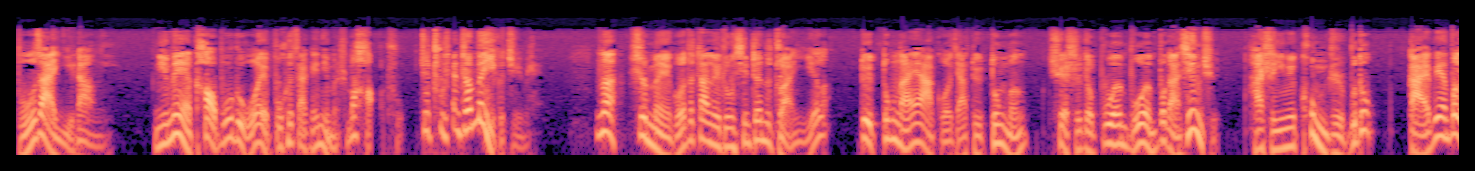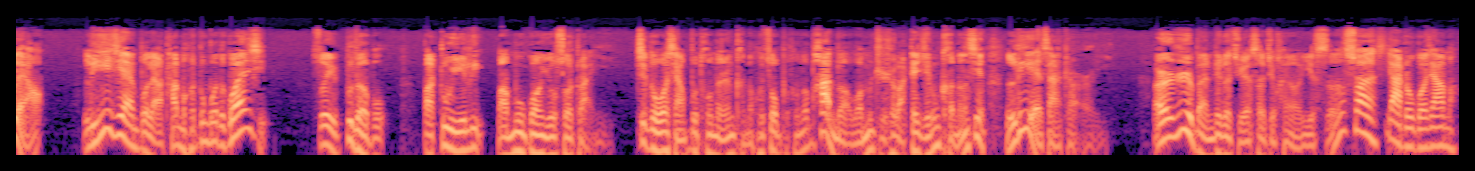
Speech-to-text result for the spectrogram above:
不再倚仗你，你们也靠不住，我也不会再给你们什么好处，就出现这么一个局面。那是美国的战略中心真的转移了，对东南亚国家、对东盟确实就不闻不问、不感兴趣，还是因为控制不动、改变不了、离间不了他们和中国的关系，所以不得不把注意力、把目光有所转移。这个，我想不同的人可能会做不同的判断。我们只是把这几种可能性列在这儿而已。而日本这个角色就很有意思，算亚洲国家吗？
